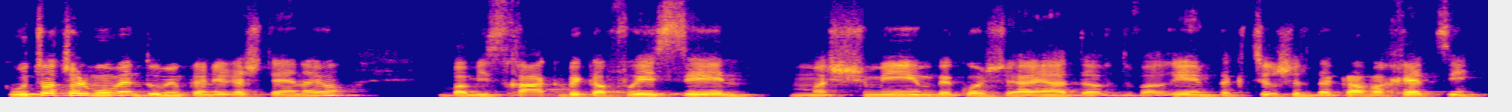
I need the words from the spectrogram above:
קבוצות של מומנטומים כנראה שתיהן היו. במשחק בקפריסין, משמים בקושי היה דברים, תקציר של דקה וחצי,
